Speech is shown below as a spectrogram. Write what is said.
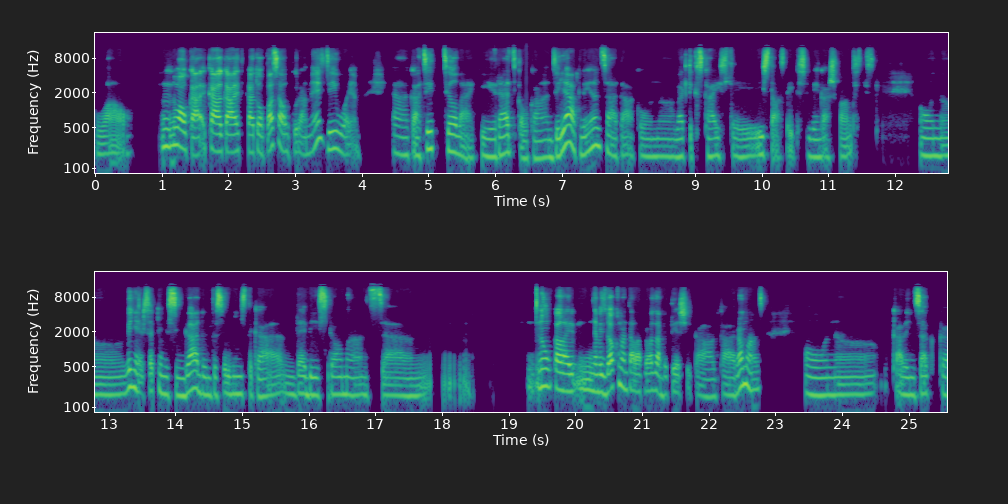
wow. Nu, kā, kā, kā, kā to pasauli, kurā mēs dzīvojam, kā citi cilvēki redz kaut kā dziļāk, niansētāk un var tik skaisti izstāstīt. Tas ir vienkārši fantastiski. Un, uh, viņai ir 70 gadi, un tas ir viņas debijas romāns. Uh, nu, kā lai nevis dokumentālā prozā, bet tieši kā, kā romāns. Un, kā viņi saka, ka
